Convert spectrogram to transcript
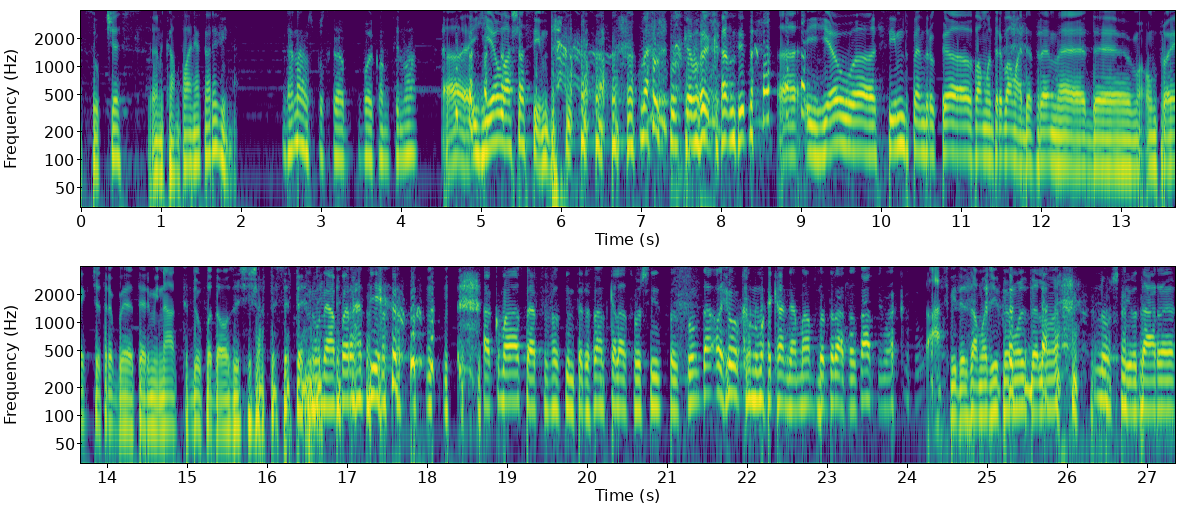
succes în campania care vine. Dar n-am spus că voi continua. Uh, eu așa simt. N-am spus că voi candida. Uh, eu uh, simt pentru că v-am întrebat mai devreme de un proiect ce trebuie terminat după 27 septembrie. Nu neapărat eu. Acum asta ar fi fost interesant că la sfârșit să spun, da, eu oricum nu mai candiam, m-am săturat, lăsați-mă acum. Ați fi dezamăgit pe multă lume. nu știu, dar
